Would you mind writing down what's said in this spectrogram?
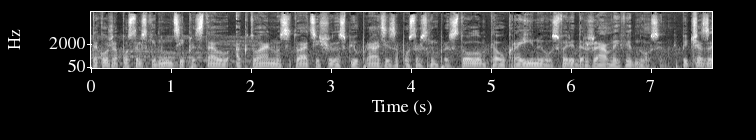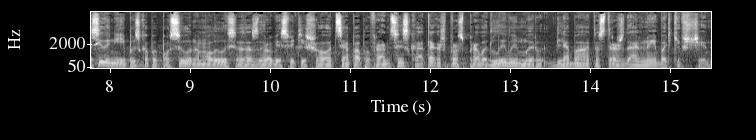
Також апостольський нунцій представив актуальну ситуацію щодо співпраці з апостольським престолом та Україною у сфері державних відносин. Під час засідання єпископи посилено молилися за здоров'я святішого отця папи Франциска, а також про справедливий мир для багатостраждальної батьківщини.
